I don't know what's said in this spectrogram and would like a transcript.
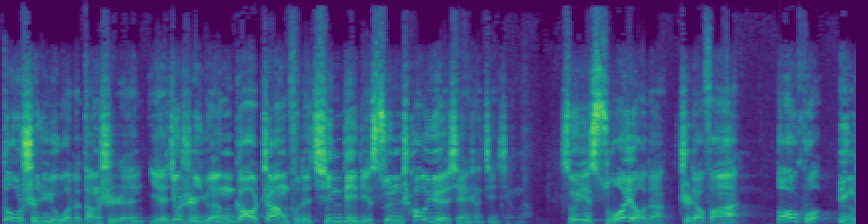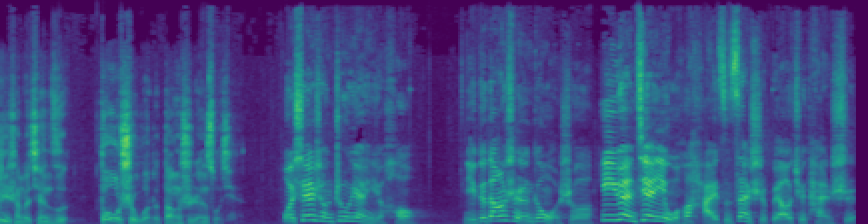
都是与我的当事人，也就是原告丈夫的亲弟弟孙超越先生进行的，所以所有的治疗方案，包括病历上的签字，都是我的当事人所签。我先生住院以后，你的当事人跟我说，医院建议我和孩子暂时不要去探视，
